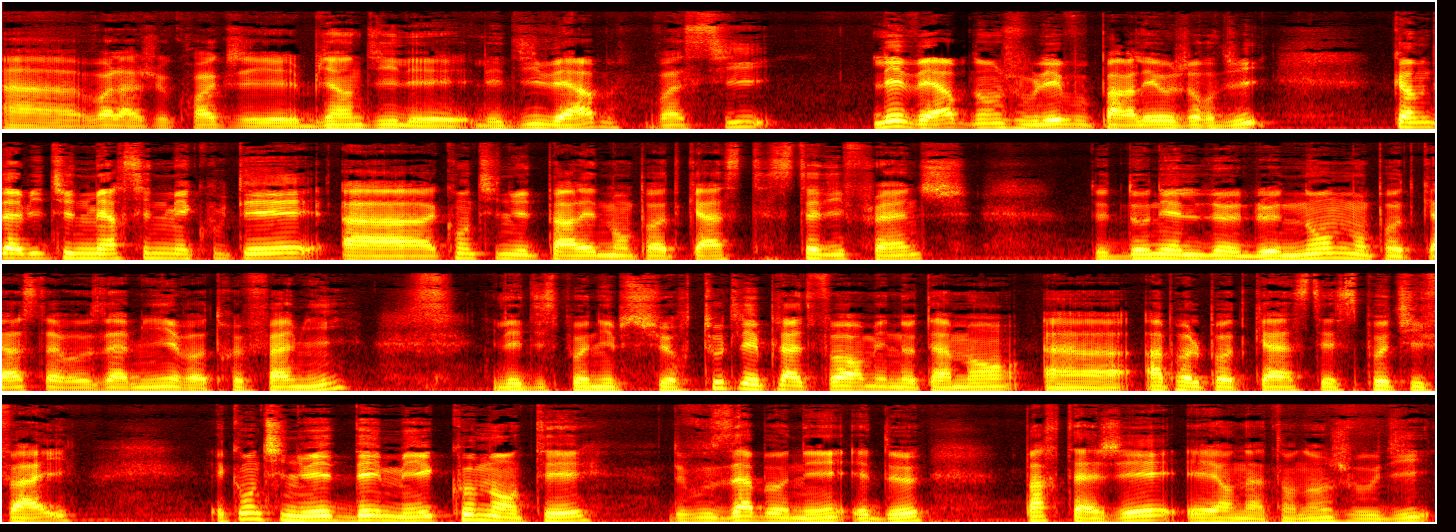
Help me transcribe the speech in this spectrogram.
Euh, voilà, je crois que j'ai bien dit les, les dix verbes. Voici les verbes dont je voulais vous parler aujourd'hui. Comme d'habitude, merci de m'écouter, à continuer de parler de mon podcast Study French, de donner le, nom de mon podcast à vos amis et votre famille. Il est disponible sur toutes les plateformes et notamment Apple Podcast et Spotify. Et continuez d'aimer, commenter, de vous abonner et de partager. Et en attendant, je vous dis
